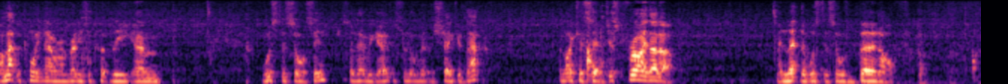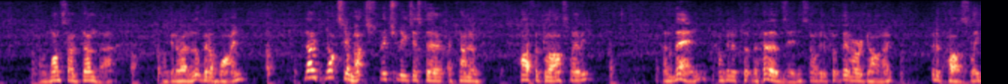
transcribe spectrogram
I'm at the point now where I'm ready to put the um, Worcester sauce in. So there we go, just a little bit of a shake of that. And like I said, just fry that up and let the Worcester sauce burn off. And once I've done that, I'm going to add a little bit of wine. No, not too much, literally just a, a kind of half a glass maybe. And then I'm going to put the herbs in. So I'm going to put a bit of oregano, a bit of parsley,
